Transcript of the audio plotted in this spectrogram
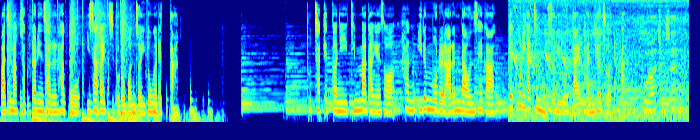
마지막 작별 인사를 하고 이사갈 집으로 먼저 이동을 했다. 도착했더니 뒷마당에서 한 이름 모를 아름다운 새가 꾀꼬리 같은 목소리로 날 반겨주었다. 뭐야 저 새?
